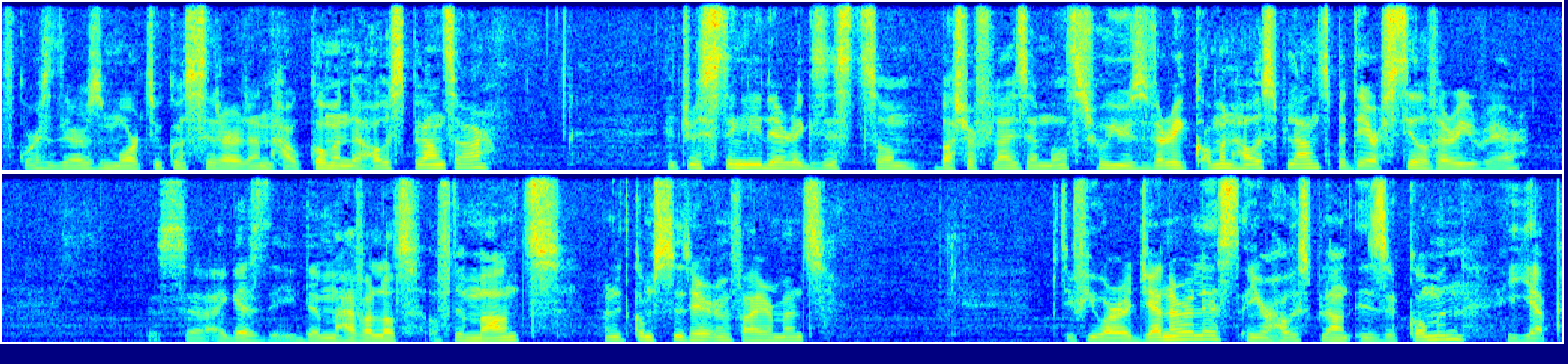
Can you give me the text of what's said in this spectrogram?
Of course, there's more to consider than how common the host plants are. Interestingly, there exist some butterflies and moths who use very common host plants, but they are still very rare. Because uh, I guess they them have a lot of demands when it comes to their environments. But if you are a generalist and your host plant is a common, yep,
